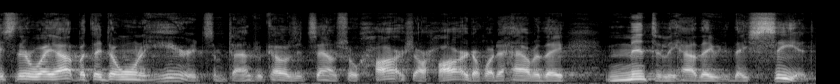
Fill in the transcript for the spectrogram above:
It's their way out, but they don't want to hear it sometimes because it sounds so harsh or hard or whatever, they mentally, how they, they see it.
